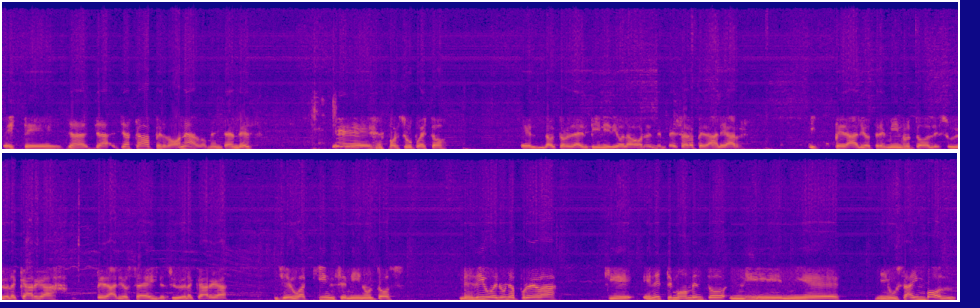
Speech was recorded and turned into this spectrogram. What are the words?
este, ya, ya, ya estaba perdonado, ¿me entendés? Eh, por supuesto, el doctor Dentini dio la orden de empezar a pedalear y pedaleó tres minutos, le subió la carga, pedaleó seis, le subió la carga, llegó a 15 minutos. Les digo en una prueba que en este momento ni, ni, eh, ni Usain Bolt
